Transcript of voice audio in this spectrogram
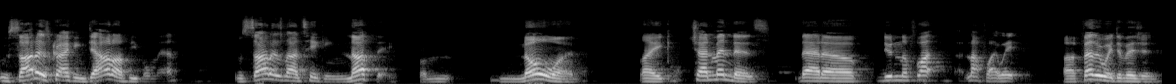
USADA is cracking down on people, man. USADA is not taking nothing from no one. Like Chad Mendes, that uh dude in the fly, not flyweight, uh, featherweight division,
